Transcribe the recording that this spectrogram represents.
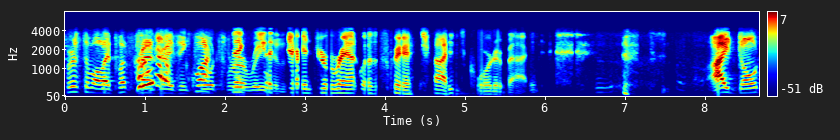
First of all, I put franchise in quotes for a thinks that reason. Darian Durant was a franchise quarterback. I don't.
